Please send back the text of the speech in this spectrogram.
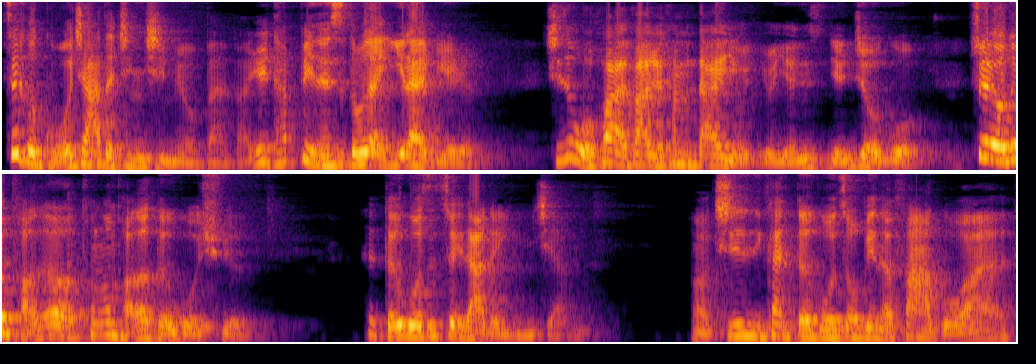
这个国家的经济没有办法，因为他变成是都在依赖别人。其实我后来发觉，他们大概有有研研究过，最后就跑到通通跑到德国去了。德国是最大的赢家哦。其实你看德国周边的法国啊，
